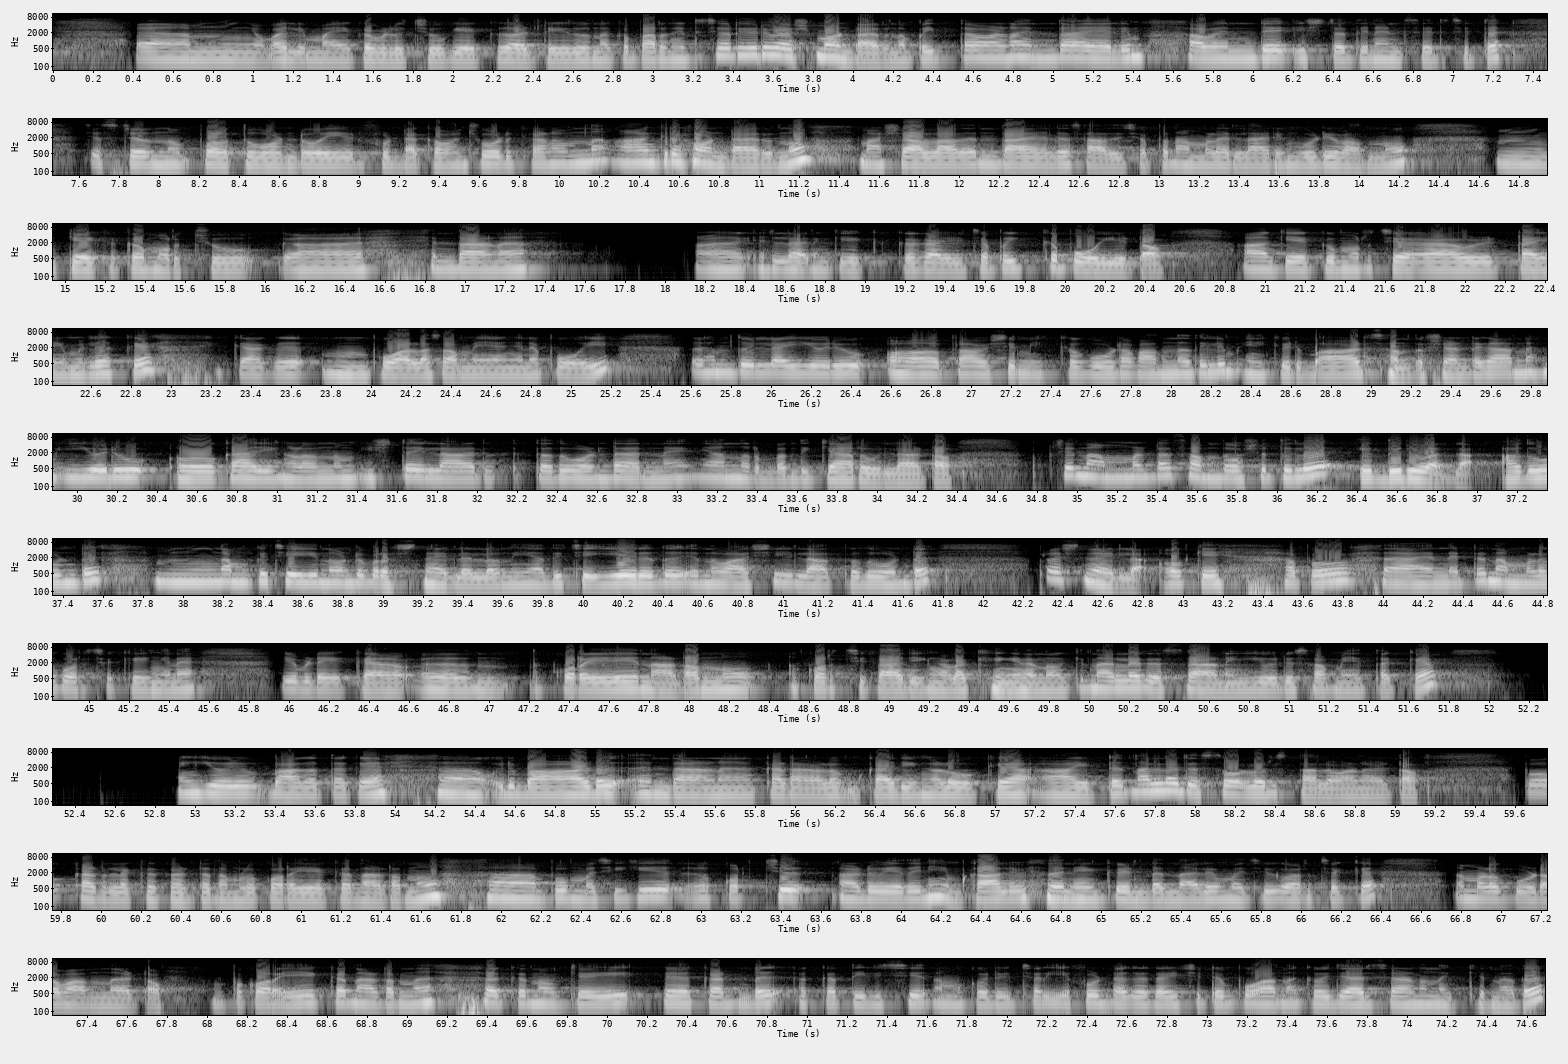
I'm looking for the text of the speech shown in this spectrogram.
വലിയമ്മയൊക്കെ വിളിച്ചു കേക്ക് കട്ട് ചെയ്തു എന്നൊക്കെ പറഞ്ഞിട്ട് ചെറിയൊരു വിഷമം ഉണ്ടായിരുന്നു അപ്പോൾ ഇത്തവണ എന്തായാലും അവന്റെ ഇഷ്ടത്തിനനുസരിച്ചിട്ട് ജസ്റ്റ് ഒന്ന് പുറത്ത് കൊണ്ടുപോയി ഒരു ഫുഡൊക്കെ വാങ്ങിച്ചു കൊടുക്കണമെന്ന് ആഗ്രഹം ഉണ്ടായിരുന്നു മഷാല അതെന്തായാലും സാധിച്ചു. അപ്പോൾ നമ്മളെല്ലാവരും കൂടി വന്നു. കേക്കൊക്കെ മുറിച്ചു. എന്താണ്? എല്ലാവരും കേക്കൊക്കെ കഴിച്ചപ്പോൾ ഇക്ക പോയി കേട്ടോ ആ കേക്ക് മുറിച്ച് ആ ഒരു ടൈമിലൊക്കെ ഇക്കാക്ക് പോകാനുള്ള സമയം അങ്ങനെ പോയി. അലഹമില്ല ഈ ഒരു പ്രാവശ്യം ഇക്ക കൂടെ വന്നതിലും എനിക്ക് ഒരുപാട് സന്തോഷമുണ്ട്. കാരണം ഈ ഒരു കാര്യങ്ങളൊന്നും ഇഷ്ടമില്ലാത്തത് കൊണ്ട് തന്നെ ഞാൻ നിർബന്ധിക്കാറുമില്ല കേട്ടോ പക്ഷെ നമ്മുടെ സന്തോഷത്തിൽ എതിരുമല്ല അതുകൊണ്ട് നമുക്ക് ചെയ്യുന്നതുകൊണ്ട് പ്രശ്നമില്ലല്ലോ. നീ അത് ചെയ്യരുത് എന്ന് വാശിയില്ലാത്തത് കൊണ്ട് പ്രശ്നമില്ല. ഓക്കെ. അപ്പോൾ എന്നിട്ട് നമ്മൾ കുറച്ചൊക്കെ ഇങ്ങനെ ഇവിടെയൊക്കെ കുറേ നടന്നു. കുറച്ച് കാര്യങ്ങളൊക്കെ ഇങ്ങനെ നോക്കി. നല്ല രസമാണ് ഈ ഒരു സമയത്തൊക്കെ. ഈ ഒരു ഭാഗത്തൊക്കെ ഒരുപാട് എന്താണ് കടകളും കാര്യങ്ങളും ഒക്കെ ആയിട്ട് നല്ല രസമുള്ളൊരു സ്ഥലമാണ് കേട്ടോ. അപ്പോൾ കടലൊക്കെ കണ്ട് നമ്മൾ കുറേയൊക്കെ നടന്നു. അപ്പോൾ ഉമ്മച്ചിക്ക് കുറച്ച് നടുവേദനയും കാലുവേദനയൊക്കെ ഉണ്ട്. എന്നാലും ഉമ്മച്ചി കുറച്ചൊക്കെ നമ്മളെ കൂടെ വന്നു കേട്ടോ. അപ്പോൾ കുറേയൊക്കെ നടന്ന് ഒക്കെ നോക്കി കണ്ട് ഒക്കെ തിരിച്ച് നമുക്കൊരു ചെറിയ ഫുഡൊക്കെ കഴിച്ചിട്ട് പോകാമെന്നൊക്കെ വിചാരിച്ചാണ് നിൽക്കുന്നത്.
